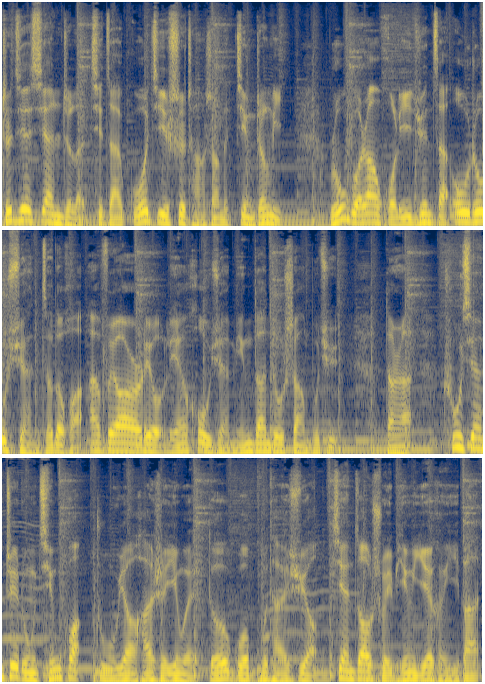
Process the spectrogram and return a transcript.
直接限制了其在国际市场上的竞争力。如果让火力军在欧洲选择的话，F 幺二六连候选名单都上不去。当然，出现这种情况，主要还是因为德国不太需要，建造水平也很一般。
